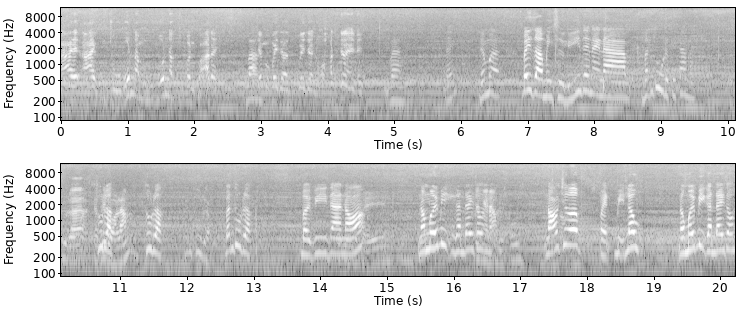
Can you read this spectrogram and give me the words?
Ai ai cũng chủ bốn năm bốn năm cân quả đây. Vâng. Nhưng mà bây giờ bây giờ đỏ thế này này vâng. Đấy nếu mà bây giờ mình xử lý như thế này là vẫn thu được cái cam này? Thu được, À, thu được. lắm, thu được. Vẫn thu được. vẫn thu được. Bởi vì là nó nó mới bị gần đây thôi. nó, chưa phải bị lâu. Nó mới bị gần đây thôi.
